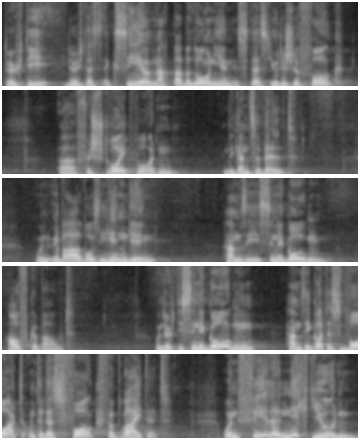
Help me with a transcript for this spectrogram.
durch, die, durch das Exil nach Babylonien ist das jüdische Volk äh, verstreut worden in die ganze Welt. Und überall, wo sie hinging, haben sie Synagogen aufgebaut. Und durch die Synagogen haben sie Gottes Wort unter das Volk verbreitet. Und viele Nichtjuden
